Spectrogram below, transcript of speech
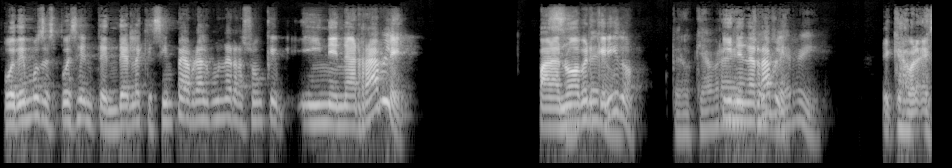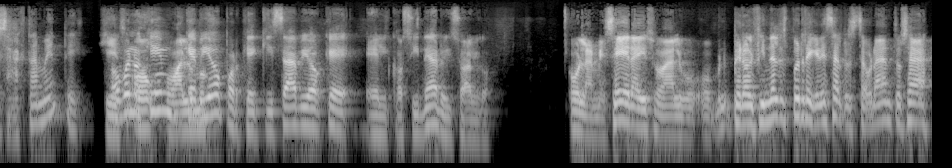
podemos después entenderla que siempre habrá alguna razón que inenarrable para no haber pero- querido. Pero ¿qué habrá Inenarrable. hecho Jerry? Eh, que habrá- exactamente. O ¿Quién- bueno, ¿quién o mejor- vio? Porque quizá vio que el cocinero hizo algo. o la mesera hizo algo, o- pero al final después regresa al restaurante, o sea,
